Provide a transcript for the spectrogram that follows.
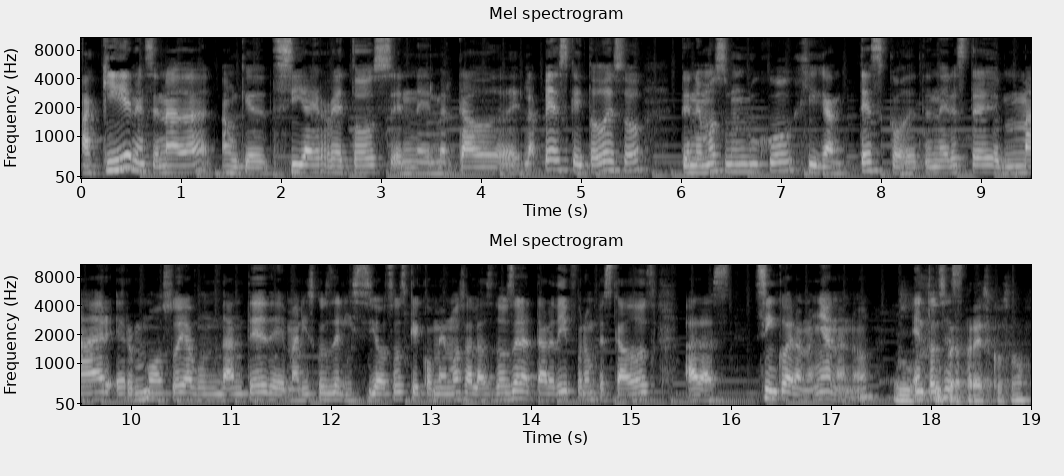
aquí en Ensenada, aunque sí hay retos en el mercado de la pesca y todo eso, tenemos un lujo gigantesco de tener este mar hermoso y abundante de mariscos deliciosos que comemos a las 2 de la tarde y fueron pescados a las 5 de la mañana, ¿no? Entonces, frescos, ¿no?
